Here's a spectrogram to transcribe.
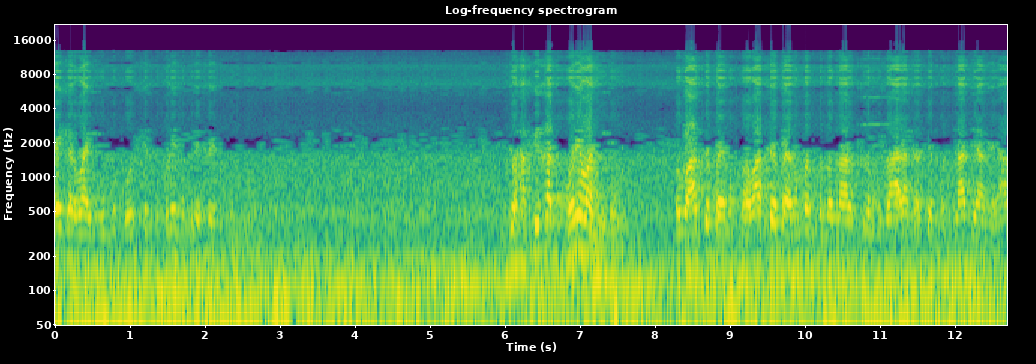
खाई करवाएँगे तो गोश्त के टुकड़े निकले पेट में जो हकीकत होने वाली है तो बात से बवाद से पैगंबर सल्लल्लाहु अलैहि मुजाहरा करके बतला दिया गया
